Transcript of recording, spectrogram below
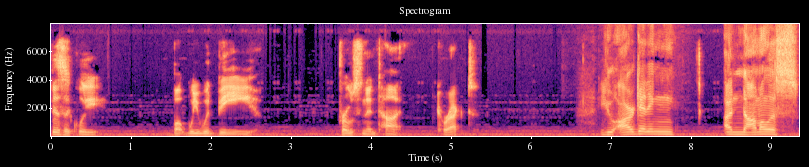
physically, but we would be frozen in time. Correct? you are getting anomalous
